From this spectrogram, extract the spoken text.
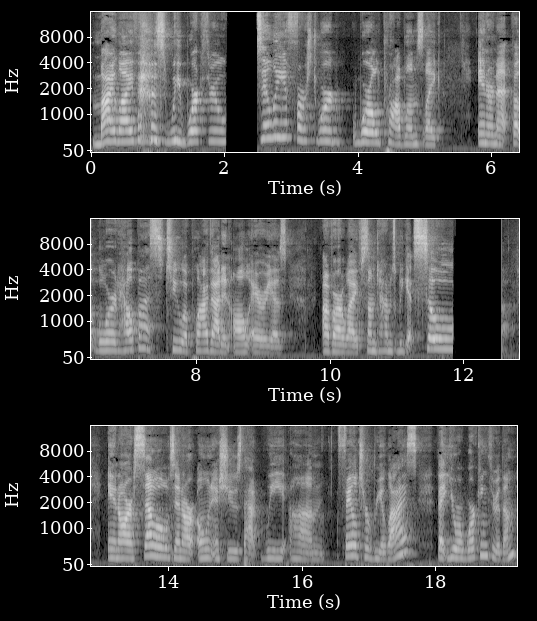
my life as we work through silly first word world problems like internet. But Lord, help us to apply that in all areas of our life. Sometimes we get so in ourselves and our own issues that we um, fail to realize that you're working through them,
